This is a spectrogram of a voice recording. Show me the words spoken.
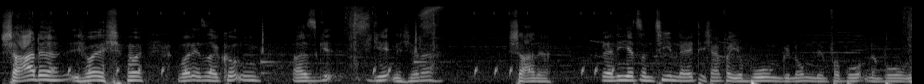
Schade. Ich wollte wollt jetzt mal gucken. Aber es geht, geht nicht, oder? Schade. Wäre die jetzt im Team, da hätte ich einfach ihr Bogen genommen, den verbotenen Bogen.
